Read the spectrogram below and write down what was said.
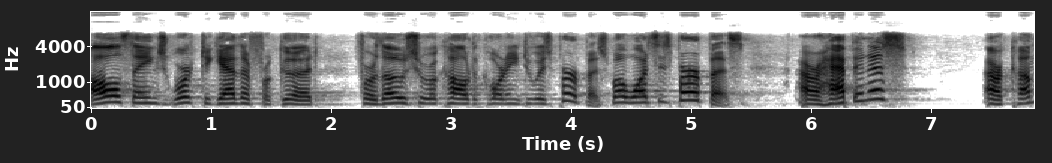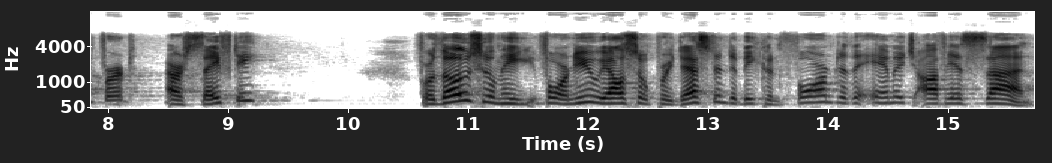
all things work together for good for those who are called according to his purpose. Well, what's his purpose? Our happiness, our comfort, our safety. For those whom he foreknew, he also predestined to be conformed to the image of his Son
